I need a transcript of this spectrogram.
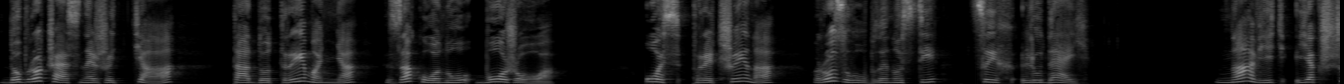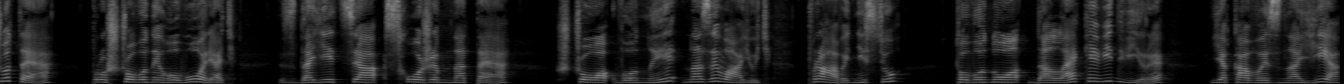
доброчесне життя та дотримання закону Божого. Ось причина розгубленості цих людей. Навіть якщо те, про що вони говорять, здається схожим на те, що вони називають праведністю, то воно далеке від віри, яка визнає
